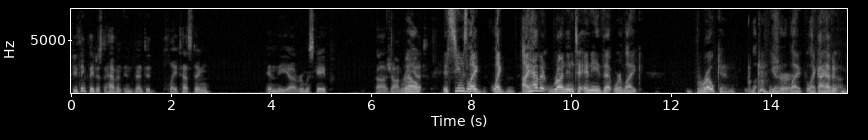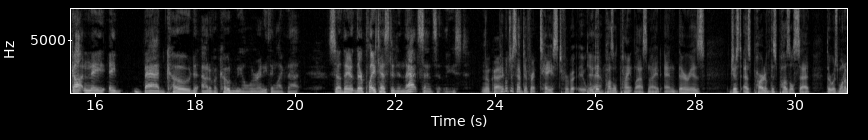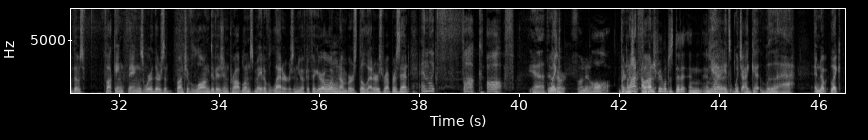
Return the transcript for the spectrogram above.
Do you think they just haven't invented playtesting in the uh, room escape uh, genre Well, yet? it seems like like I haven't run into any that were like broken li- you Sure. know like like I haven't Yeah. gotten a a bad code out of a code wheel or anything like that so they're they're play tested in that sense at least Okay. People just have different taste for. but We Yeah. did Puzzled Pint last night, and there is just as part of this puzzle set, there was one of those fucking things where there's a bunch of long division problems made of letters, and you have to figure out what mm. numbers the letters represent, and like fuck off. Yeah those Like- aren't fun at all They're a bunch not of, fun. A bunch of people just did it and, and yeah, it's which I get, blah. and no, like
